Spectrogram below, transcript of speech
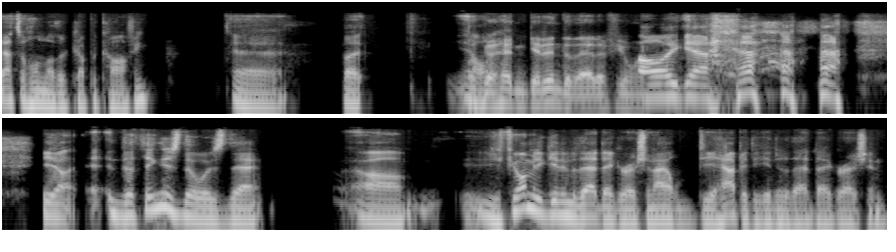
That's a whole nother cup of coffee. Uh, but you know, go ahead and get into that if you want. Oh, yeah. yeah. The thing is, though, is that um, if you want me to get into that digression, I'll be happy to get into that digression.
